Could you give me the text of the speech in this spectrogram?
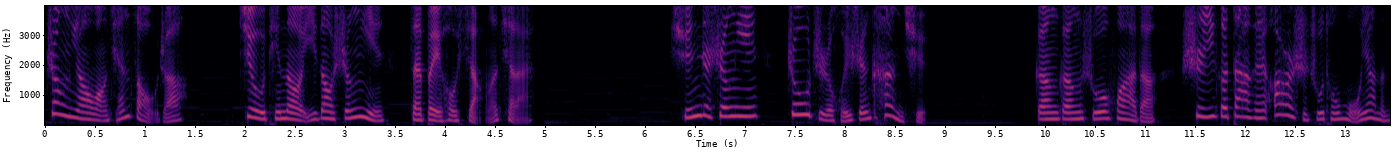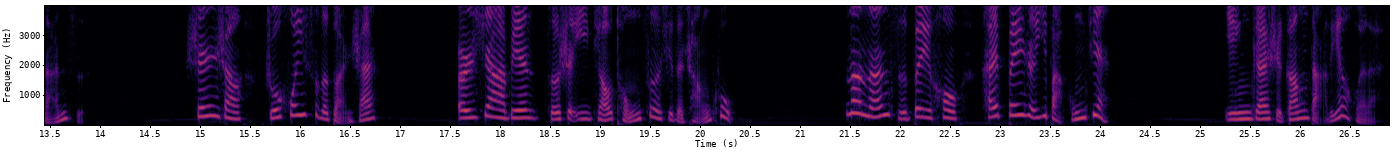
正要往前走着，就听到一道声音在背后响了起来。循着声音，周芷回身看去，刚刚说话的是一个大概二十出头模样的男子，身上着灰色的短衫，而下边则是一条同色系的长裤。那男子背后还背着一把弓箭，应该是刚打猎回来。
